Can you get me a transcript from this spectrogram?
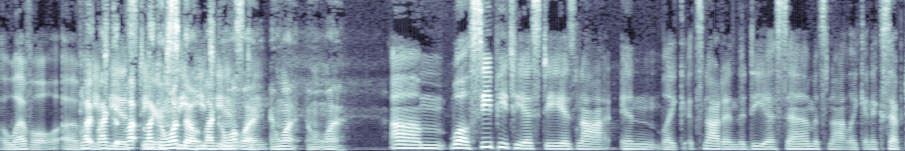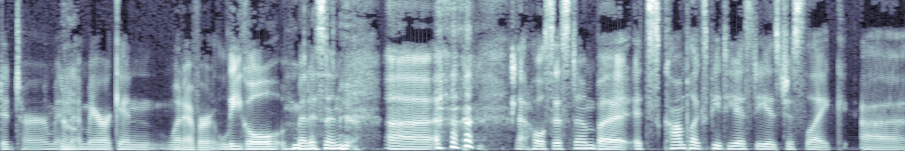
a level of Like like PTSD like, like or in what though? Like in what way? CPTSD. In what in what way? Um, well, CPTSD is not in like it's not in the DSM. It's not like an accepted term in. American whatever legal medicine. Uh, that whole system, but it's complex PTSD is just like uh,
